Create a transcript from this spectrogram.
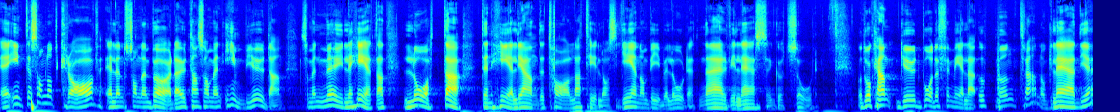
Eh, inte som något krav eller som en börda utan som en inbjudan, som en möjlighet att låta den heliga Ande tala till oss genom bibelordet när vi läser Guds ord. Och då kan Gud både förmedla uppmuntran och glädje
